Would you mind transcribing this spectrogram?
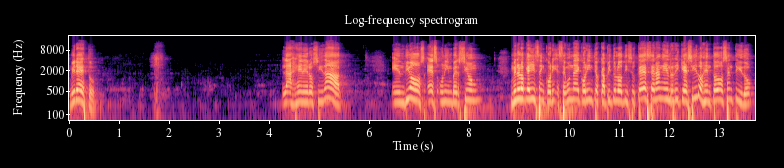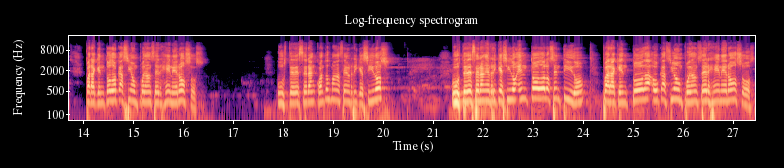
Mire esto. La generosidad en Dios es una inversión. Mire lo que dice en 2 de Corintios capítulo dice, ustedes serán enriquecidos en todo sentido para que en toda ocasión puedan ser generosos. Ustedes serán, ¿cuántos van a ser enriquecidos? Ustedes serán enriquecidos en todos los sentidos para que en toda ocasión puedan ser generosos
